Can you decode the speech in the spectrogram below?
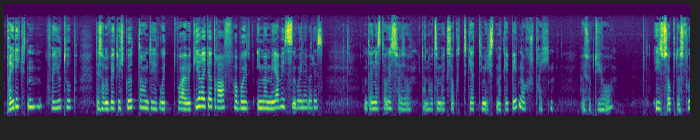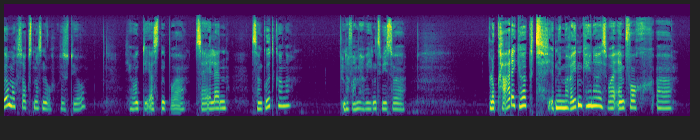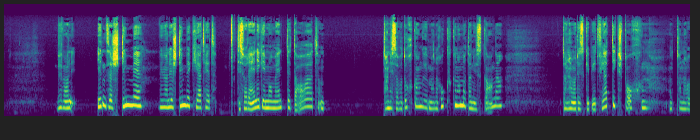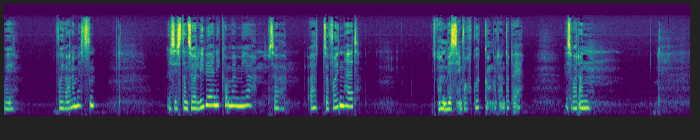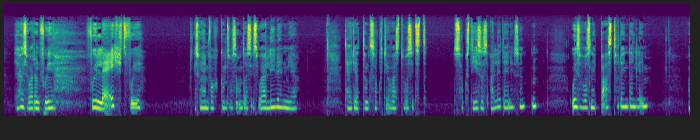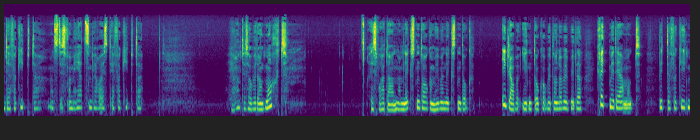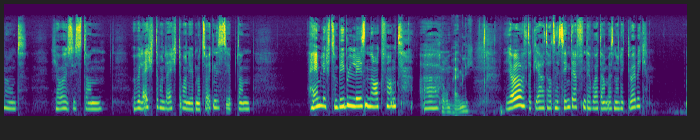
Predigten für YouTube. Das hat mir wirklich gut getan und ich war auch gieriger drauf, habe halt immer mehr wissen wollen über das. Und eines Tages, also dann hat sie mir gesagt, Gerd, ich möchte mir Gebet nachsprechen. Ich sagte, ja. Ich sag das vor, mach, sagst du mir's nach? Ich sagte, ja. Ja, und die ersten paar Zeilen sind gut gegangen. Und auf einmal habe ich irgendwie so eine Blockade gekriegt. Ich habe nicht mehr reden können. Es war einfach, äh, wie wenn irgendeine Stimme, wie wenn eine Stimme gehört hätte. Das hat einige Momente gedauert und dann ist aber doch gegangen, ich habe einen Ruck genommen, dann ist es gegangen. Dann haben wir das Gebet fertig gesprochen und dann habe ich voll weinen müssen. Es ist dann so eine Liebe reingekommen in mir, so eine Zufriedenheit. Und mir ist einfach gut gegangen dann dabei. Es war dann, ja, es war dann viel, viel leicht, viel, es war einfach ganz was anderes. Es war eine Liebe in mir. Der hat dann gesagt, ja, weißt du was, jetzt sagst Jesus alle deine Sünden, alles, was nicht passt hat in dein Leben. Und er vergibt dir. Wenn du das vom Herzen bereust, er vergibt dir. Ja, und das habe ich dann gemacht. Es war dann am nächsten Tag, am übernächsten Tag. Ich glaube, jeden Tag habe ich dann aber wieder geredet mit ihm und bitte vergib mir. Und ja, es ist dann aber leichter und leichter geworden. Ich habe mir Zeugnis, ich habe dann heimlich zum Bibellesen angefangen. Äh, Warum heimlich? Ja, der Gerhard hat es nicht sehen dürfen, der war damals noch nicht gläubig.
